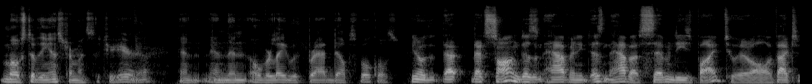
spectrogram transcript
most of the instruments that you hear, and and then overlaid with Brad Delp's vocals. you know that that song doesn't have any doesn't have a 70s vibe to it at all in fact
